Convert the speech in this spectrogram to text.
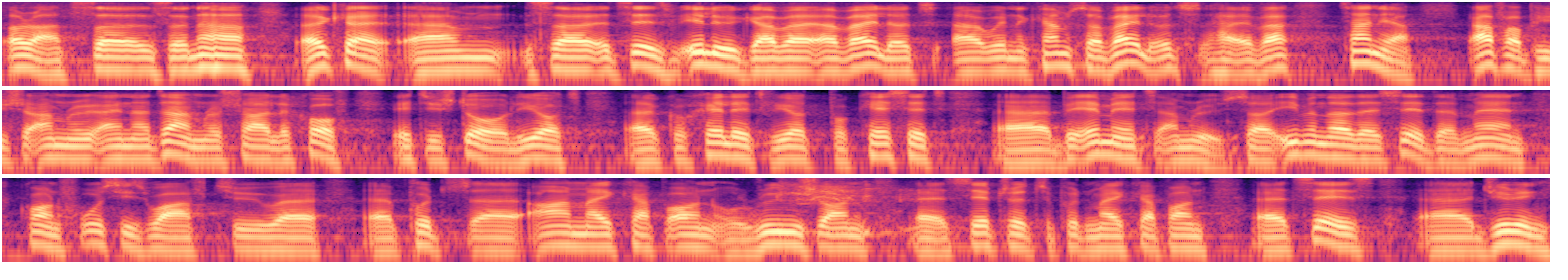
all right. So, so now, okay. Um, so it says ilu avelot. Uh, when it comes to avelot, however, Tanya, afa pisha amru ein adam rashai lechof et ishto liot kochelet viot pokeset beemet amru. So even though they said that man can't force his wife to uh, uh, put uh, eye makeup on or rouge on, etc., to put makeup on. it says during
